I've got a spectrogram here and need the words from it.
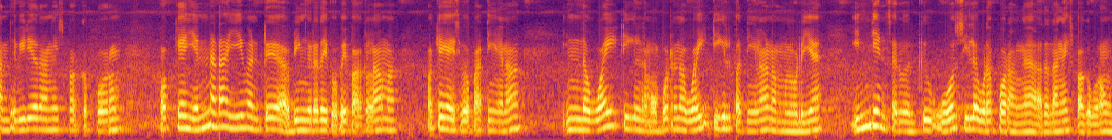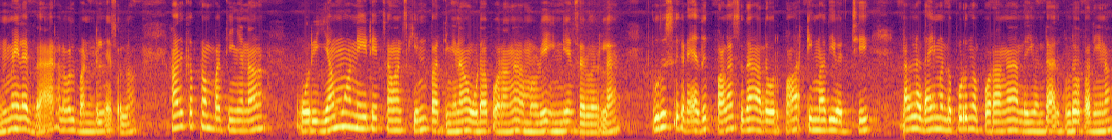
அந்த வீடியோ தான் கைஸ் பார்க்க போகிறோம் ஓகே என்னடா ஈவெண்ட்டு அப்படிங்கிறத இப்போ போய் பார்க்கலாமா? ஓகே கைஸ் இப்போ பார்த்தீங்கன்னா இந்த ஒயிட் ஈகிள் நம்ம போட்டோம்னா ஒயிட் ஈகிள் பார்த்தீங்கன்னா நம்மளுடைய இந்தியன் சர்வருக்கு ஓசியில் விட போகிறாங்க அதை தாங்க பார்க்க போகிறோம் உண்மையில் வேறு லெவல் பண்டில்னே சொல்லலாம். அதுக்கப்புறம் பார்த்தீங்கன்னா ஒரு M one eight eight seven skin பார்த்தீங்கன்னா விட போகிறாங்க நம்மளுடைய இந்தியன் சர்வரில் புதுசு கிடையாது. பழசு தான். அதை ஒரு பார்ட்டி மாதிரி வச்சு நல்ல டைமண்டை பிடுங்க போகிறாங்க அந்த ஈவெண்ட்டு அதுக்குள்ளே பார்த்தீங்கன்னா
